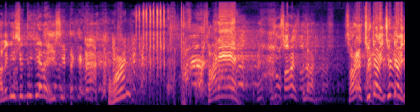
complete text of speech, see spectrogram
വല വീശിട്ടിരിക്കുകയാണ്. സാറേ. അയ്യോ സാറേ. എന്താണ്? സാറേ ചീട്ടളി ചീട്ടളി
